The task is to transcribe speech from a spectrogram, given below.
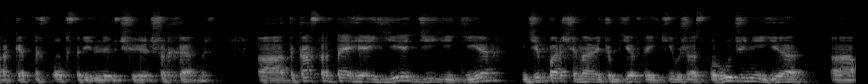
ракетних обстрілів чи шахетних. Е, така стратегія є, дії є. Є перші навіть об'єкти, які вже споруджені. Є е,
